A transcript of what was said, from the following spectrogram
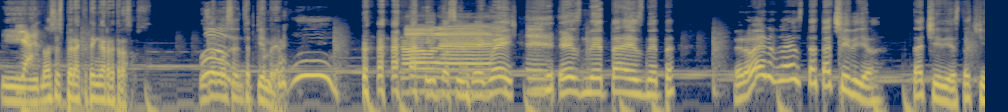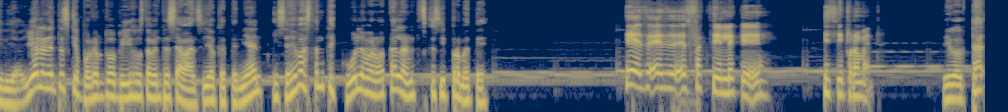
y Ya. no se espera que tenga retrasos. Nos vemos en septiembre. Uh. No de, güey, es neta, es neta. Pero bueno, está, está chidillo. Está chidillo, está chidillo. Yo la neta es que, por ejemplo, vi justamente ese avancillo que tenían y se ve bastante cool, la marmota. La neta es que sí promete. Sí, es, es- es factible que, que sí prometa. Digo, tal,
